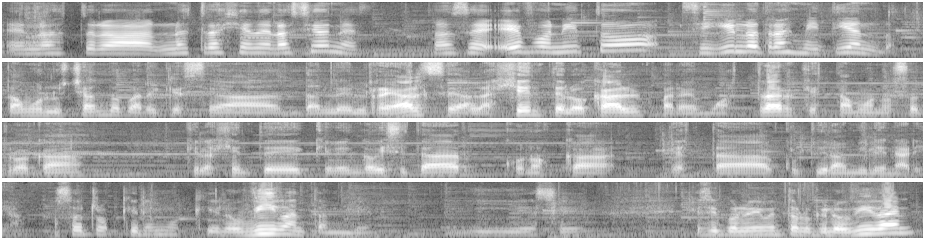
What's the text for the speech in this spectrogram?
en nuestra, nuestras generaciones. Entonces es bonito seguirlo transmitiendo. Estamos luchando para que sea, darle el realce a la gente local, para demostrar que estamos nosotros acá, que la gente que venga a visitar conozca esta cultura milenaria. Nosotros queremos que lo vivan también y ese, ese conocimiento lo que lo vivan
